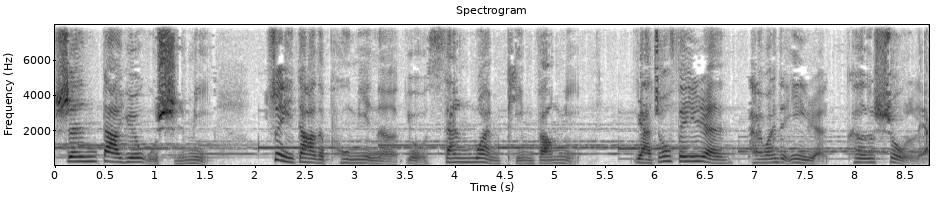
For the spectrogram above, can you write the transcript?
深大约五十米。最大的铺面呢有三万平方米，亚洲飞人、台湾的艺人柯受良，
